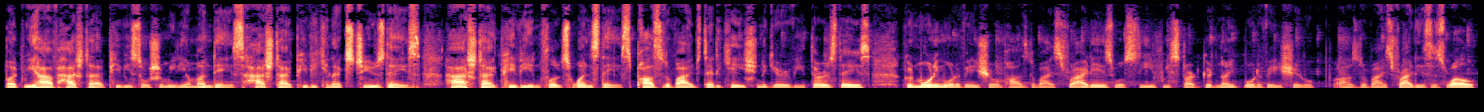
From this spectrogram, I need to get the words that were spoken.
But we have hashtag PV Social Media Mondays, hashtag PV Connects Tuesdays, hashtag PV Influence Wednesdays, Positive Vibes Dedication to Gary V Thursdays, Good Morning Motivation and Positive Vibes Fridays. We'll see if we start Good Night Motivation or Positive Vibes Fridays as well,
